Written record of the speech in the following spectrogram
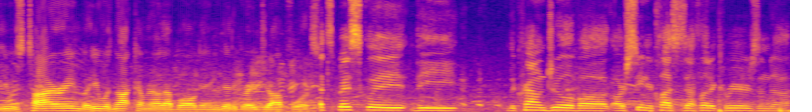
he was tiring, but he was not coming out of that ball game. He did a great job for us. That's basically the the crown jewel of uh, our senior class's athletic careers. And uh,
